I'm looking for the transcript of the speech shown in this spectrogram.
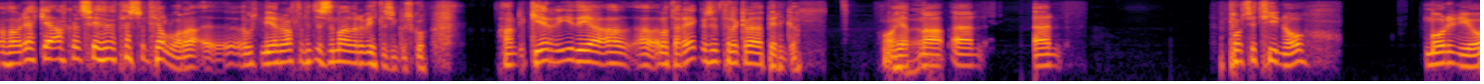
það var ekki akkurat að segja þessum þjálfara. eh, veist, mér hefur alltaf finnst þessum að vera vitlisingu, sko. Hann gerir í því að, að láta reyka sér til að græða byrninga. Og Já, hérna, en, en Pochettino, Mourinho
